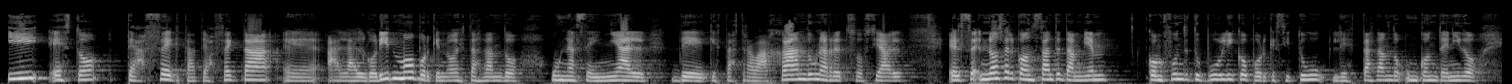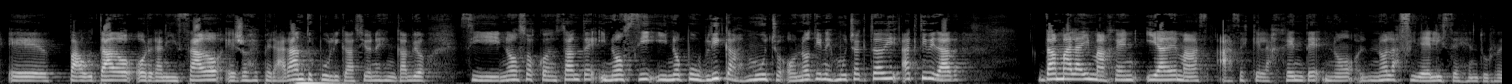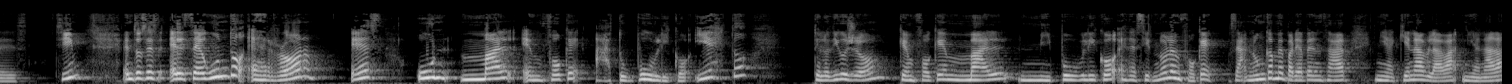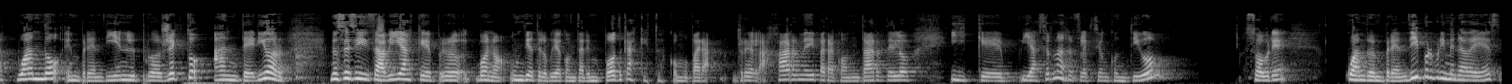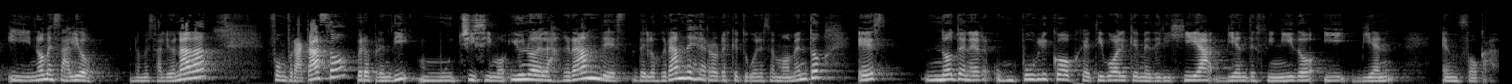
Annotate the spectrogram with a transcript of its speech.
Y esto te afecta, te afecta eh, al algoritmo porque no estás dando una señal de que estás trabajando una red social. El no ser constante también confunde tu público porque si tú le estás dando un contenido eh, pautado, organizado, ellos esperarán tus publicaciones. En cambio, si no sos constante y no, si, y no publicas mucho o no tienes mucha actividad, da mala imagen y además haces que la gente no, no la fidelices en tus redes. ¿Sí? Entonces, el segundo error es un mal enfoque a tu público. Y esto te lo digo yo, que enfoqué mal mi público, es decir, no lo enfoqué. O sea, nunca me paré a pensar ni a quién hablaba ni a nada cuando emprendí en el proyecto anterior. No sé si sabías que, pero, bueno, un día te lo voy a contar en podcast, que esto es como para relajarme y para contártelo y, que, y hacer una reflexión contigo sobre cuando emprendí por primera vez y no me salió, no me salió nada. Fue un fracaso, pero aprendí muchísimo. Y uno de, grandes, de los grandes errores que tuve en ese momento es no tener un público objetivo al que me dirigía bien definido y bien enfocado.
